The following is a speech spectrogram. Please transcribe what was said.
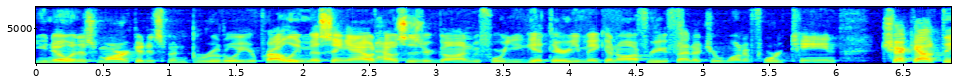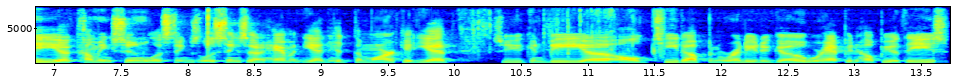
you know in this market it's been brutal. You're probably missing out. Houses are gone before you get there. You make an offer, you find out you're one of 14. Check out the uh, coming soon listings, listings that haven't yet hit the market yet, so you can be uh, all teed up and ready to go. We're happy to help you with these.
